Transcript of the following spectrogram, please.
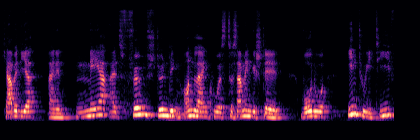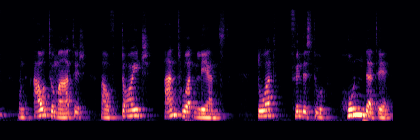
Ich habe dir einen mehr als fünfstündigen Online-Kurs zusammengestellt, wo du intuitiv und automatisch auf Deutsch Antworten lernst. Dort findest du hunderte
